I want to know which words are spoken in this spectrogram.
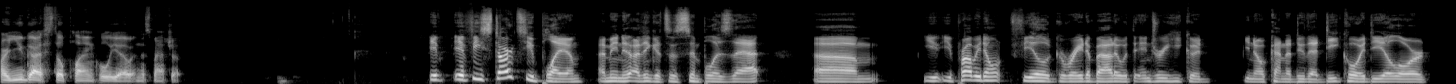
Are you guys still playing Julio in this matchup? If if he starts, you play him. I mean, I think it's as simple as that. Um, you you probably don't feel great about it with the injury. He could, you know, kind of do that decoy deal or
